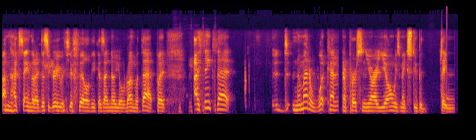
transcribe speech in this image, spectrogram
I'm not saying that I disagree with you, Phil, because I know you'll run with that. But I think that d- no matter what kind of person you are, you always make stupid statements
